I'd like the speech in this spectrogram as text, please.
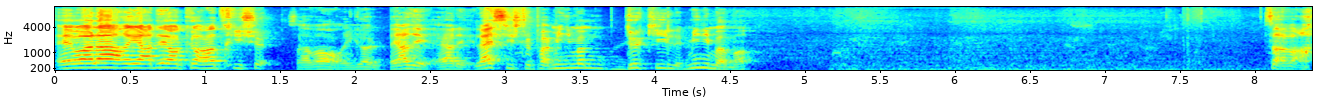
Et voilà, regardez, encore un tricheur. Ça va, on rigole. Regardez, regardez. Là, si je fais pas minimum 2 kills, minimum, hein. ça va.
